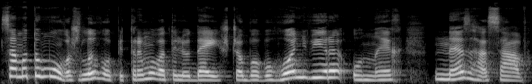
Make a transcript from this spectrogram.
Саме тому важливо підтримувати людей, щоб вогонь віри у них не згасав.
